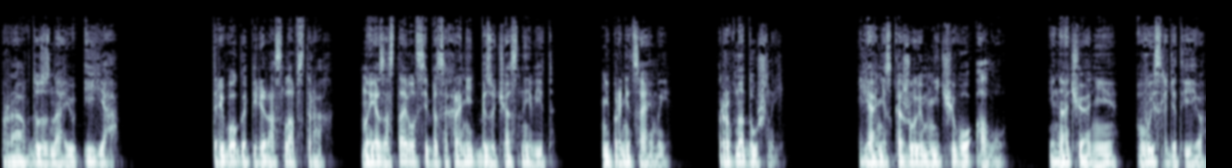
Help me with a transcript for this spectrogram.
правду знаю и я. Тревога переросла в страх, но я заставил себя сохранить безучастный вид. Непроницаемый, равнодушный. Я не скажу им ничего Аллу, иначе они выследят ее.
